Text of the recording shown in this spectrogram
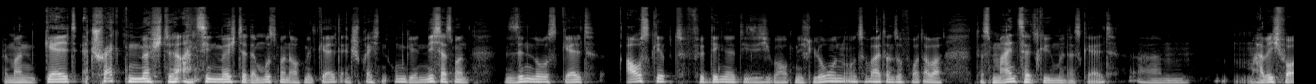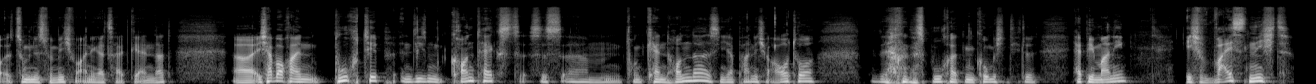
wenn man Geld attracten möchte, anziehen möchte, dann muss man auch mit Geld entsprechend umgehen. Nicht, dass man sinnlos Geld ausgibt für Dinge, die sich überhaupt nicht lohnen und so weiter und so fort, aber das Mindset gegenüber das Geld ähm, habe ich vor, zumindest für mich vor einiger Zeit geändert. Äh, ich habe auch einen Buchtipp in diesem Kontext. Es ist ähm, von Ken Honda, ist ein japanischer Autor. Das Buch hat einen komischen Titel Happy Money. Ich weiß nicht,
